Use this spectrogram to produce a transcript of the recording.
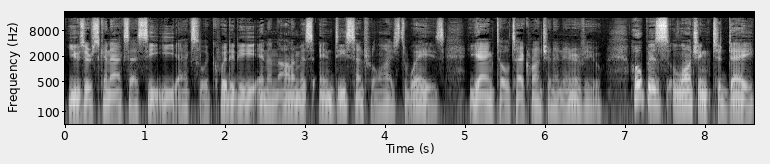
Users can access CEX liquidity in anonymous and decentralized ways, Yang told TechCrunch in an interview. Hope is launching today.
